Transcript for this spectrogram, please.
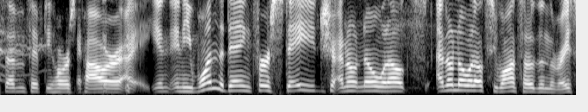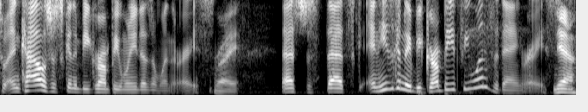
750 horsepower. I, and, and he won the dang first stage. I don't know what else. I don't know what else he wants other than the race. And Kyle's just going to be grumpy when he doesn't win the race. Right. That's just that's, and he's going to be grumpy if he wins the dang race. Yeah.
